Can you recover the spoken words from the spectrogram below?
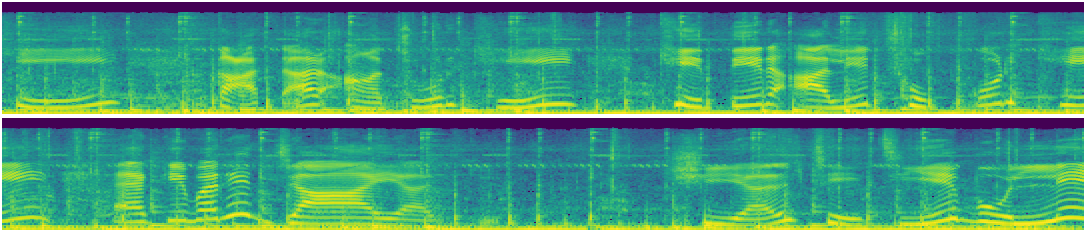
খেয়ে, কাটার আঁচড় খেয়ে, ক্ষেতের আলে ঠোক্কর খেয়ে একেবারে যায় আর কি। শিয়াল চেঁচিয়ে বললে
